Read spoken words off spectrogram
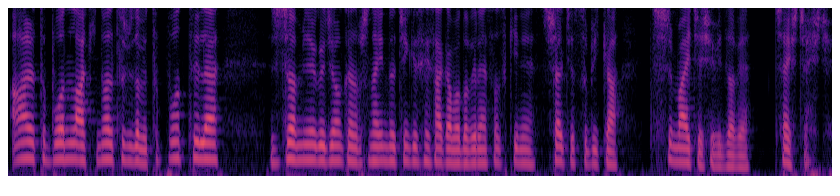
ale to było unlucky, no ale cóż widzowie, to było tyle. Życzę miłego dzionka, zapraszam na inne odcinki z Heisaga, bo do są skiny. Strzelcie subika, trzymajcie się widzowie. Cześć, cześć.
